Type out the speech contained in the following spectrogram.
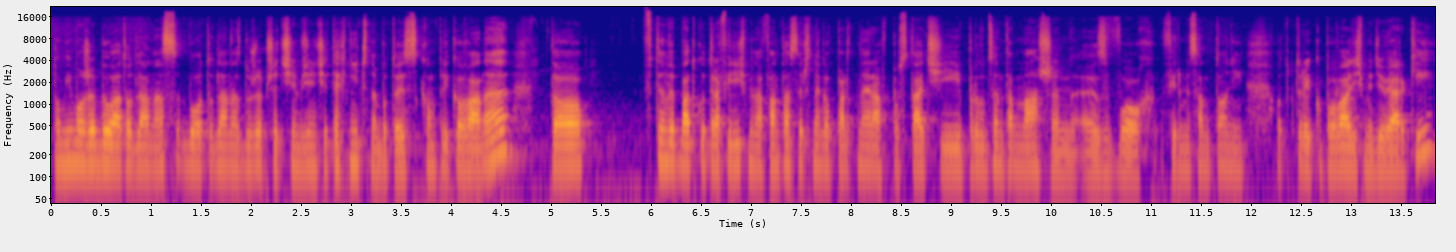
to mimo, że była to dla nas, było to dla nas duże przedsięwzięcie techniczne, bo to jest skomplikowane, to w tym wypadku trafiliśmy na fantastycznego partnera w postaci producenta maszyn e, z Włoch, firmy Santoni, od której kupowaliśmy dziewiarki,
